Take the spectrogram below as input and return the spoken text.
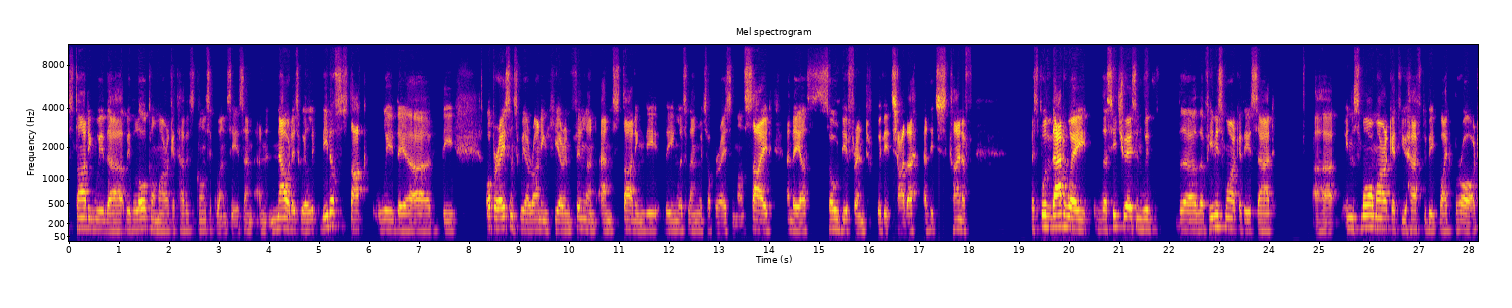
starting with uh, with local market have its consequences. And, and nowadays we're a bit of stuck with the uh, the operations we are running here in Finland and starting the, the English language operation on side, and they are so different with each other. And it's kind of, let's put it that way, the situation with the, the Finnish market is that uh, in a small market, you have to be quite broad.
